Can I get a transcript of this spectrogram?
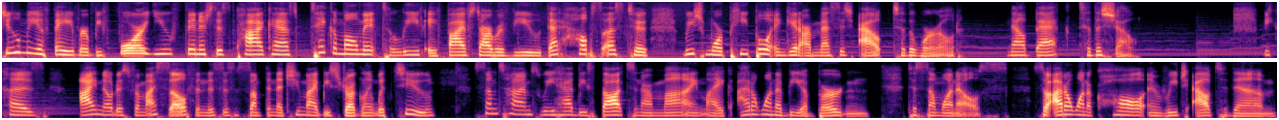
do me a favor before you finish this podcast, take a moment to leave a five star review. That helps us to reach more people and get our message out to the world. Now, back to the show. Because I noticed for myself, and this is something that you might be struggling with too. Sometimes we have these thoughts in our mind like, I don't want to be a burden to someone else. So I don't want to call and reach out to them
